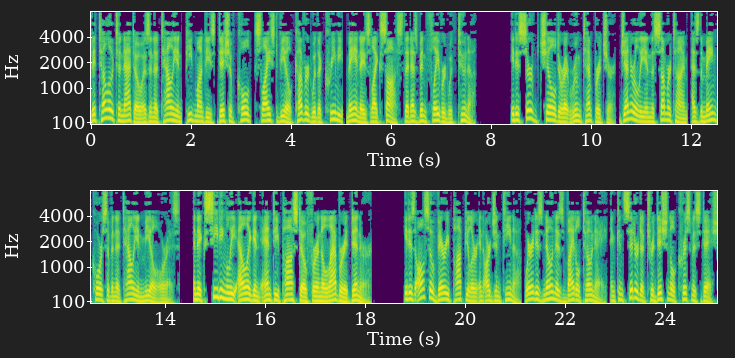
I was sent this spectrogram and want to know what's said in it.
Vitello tonnato is an Italian Piedmontese dish of cold, sliced veal covered with a creamy, mayonnaise-like sauce that has been flavored with tuna. It is served chilled or at room temperature, generally in the summertime, as the main course of an Italian meal or as an exceedingly elegant antipasto for an elaborate dinner. It is also very popular in Argentina, where it is known as vitel toné, and considered a traditional Christmas dish.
